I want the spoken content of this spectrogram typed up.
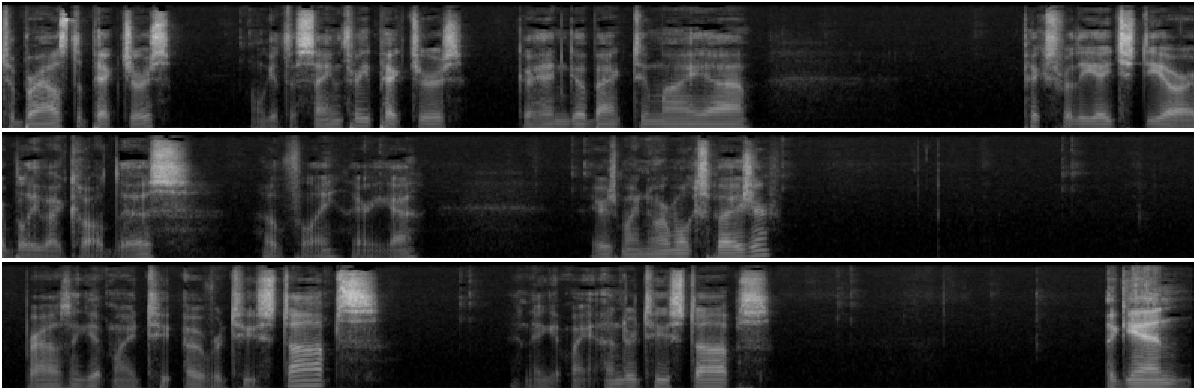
to browse the pictures. I'll get the same three pictures. Go ahead and go back to my uh, pics for the HDR, I believe I called this. Hopefully, there you go. There's my normal exposure. Browse and get my two, over two stops and then get my under two stops. Again,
